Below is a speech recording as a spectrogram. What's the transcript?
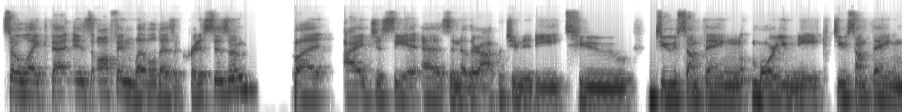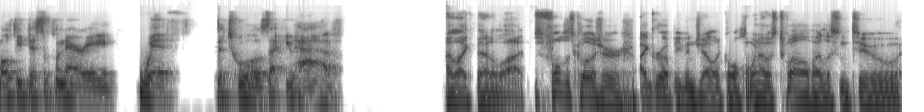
So, like, that is often leveled as a criticism but I just see it as another opportunity to do something more unique, do something multidisciplinary with the tools that you have. I like that a lot. Full disclosure, I grew up evangelical. When I was 12, I listened to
